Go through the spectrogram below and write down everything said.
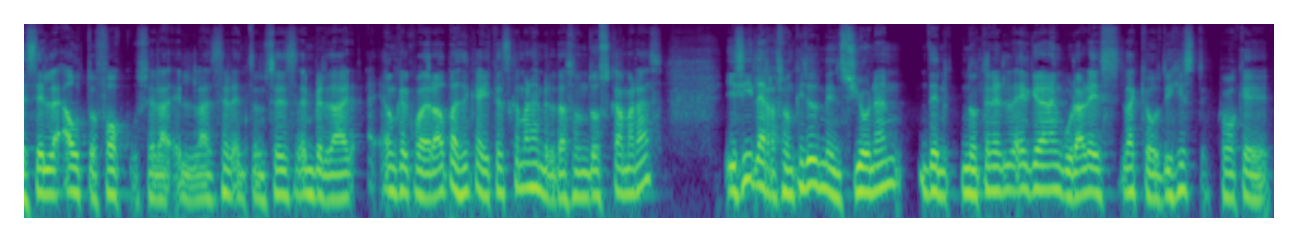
es el autofocus, el, láser. Entonces, en verdad, aunque el cuadrado parece que hay tres cámaras, en verdad son dos cámaras. Y sí, la razón que ellos mencionan de no tener el gran angular es la que vos dijiste, como que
